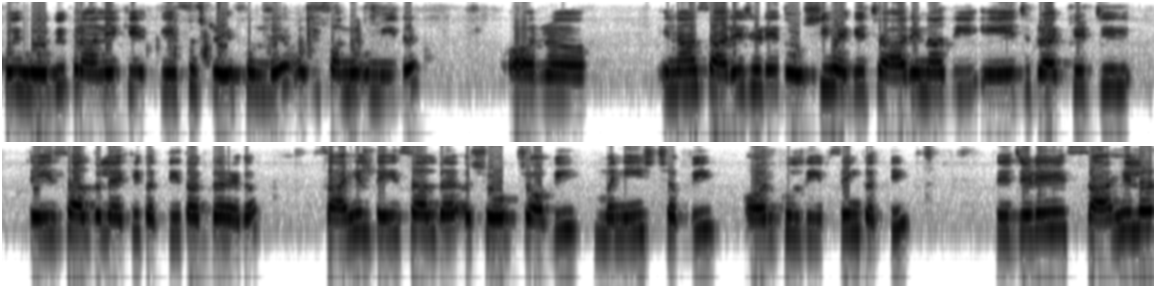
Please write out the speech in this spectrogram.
ਕੋਈ ਹੋਰ ਵੀ ਪੁਰਾਣੇ ਕੇਸ ਟ੍ਰੇਸ ਹੁੰਦੇ ਉਹਦੀ ਸਾਨੂੰ ਉਮੀਦ ਹੈ। ਔਰ ਇਹਨਾਂ ਸਾਰੇ ਜਿਹੜੇ ਦੋਸ਼ੀ ਹੈਗੇ, ਚਾਰ ਇਹਨਾਂ ਦੀ ਏਜ ਬ੍ਰੈਕਟ ਜੀ 23 ਸਾਲ ਤੋਂ ਲੈ ਕੇ 31 ਤੱਕ ਦਾ ਹੈਗਾ। ਸਾਹਿਲ 23 ਸਾਲ ਦਾ, ਅਸ਼ੋਕ 24 ਮਨੀਸ਼ 26 ਔਰ ਕੁਲਦੀਪ ਸਿੰਘ 31 ਤੇ ਜਿਹੜੇ ਸਾਹਿਲ ਔਰ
